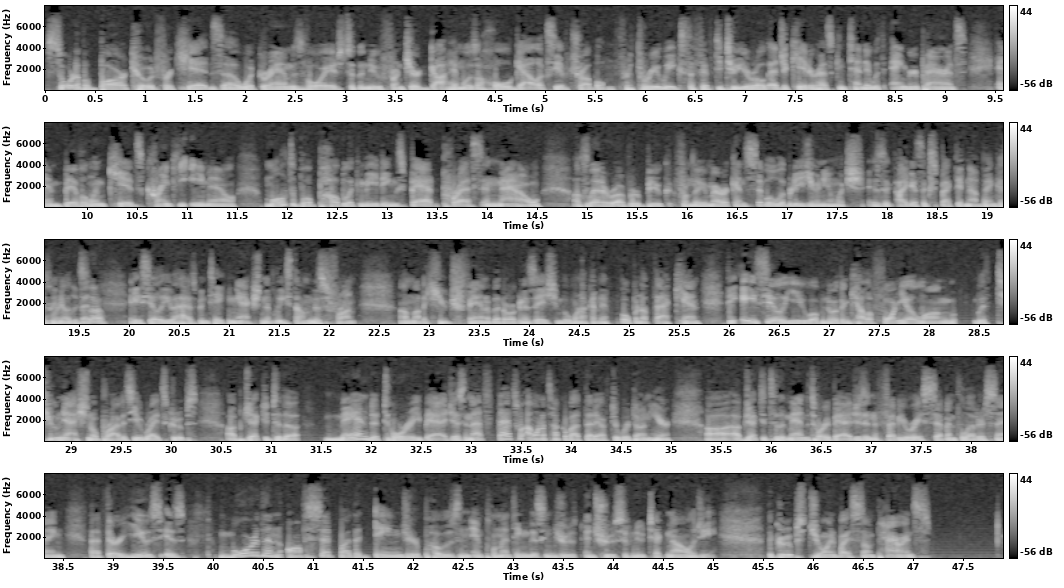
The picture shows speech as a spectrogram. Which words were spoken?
sort of a barcode for kids. Uh, what Graham's voyage to the new frontier got him was a whole galaxy of trouble. For three weeks, the 52-year-old educator has contended with angry parents, ambivalent kids, cranky email, multiple public meetings, bad press, and now a letter of rebuke from the American Civil Liberties Union, which is, I guess, expected now, Ben, because we know that ACLU has been taking action, at least on this front. I'm not a huge fan of that organization, but we're not going to open up that can. The ACLU of Northern California, along with two national privacy rights groups, objected to the mandatory badges, and that's that's what I want to talk about that after we're done here. Uh, objected to the mandatory badges in a February 7th letter saying that their use is more than offset by the danger posed in implementing this intru- intrusive new technology. The groups, joined by some parents,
